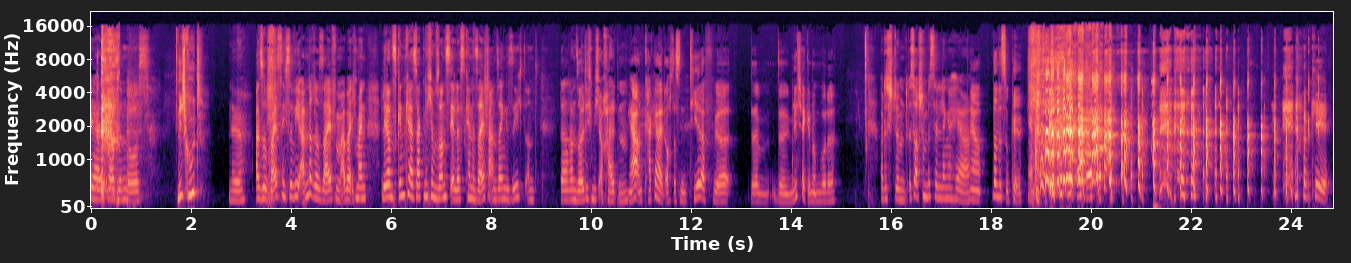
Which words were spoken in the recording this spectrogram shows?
Ja, das war sinnlos. Nicht gut? Nö. Also weiß nicht, so wie andere Seifen. Aber ich meine, Leon Skincare sagt nicht umsonst, er lässt keine Seife an sein Gesicht und daran sollte ich mich auch halten. Ja, und Kacke halt auch, dass ein Tier dafür ähm, die Milch weggenommen wurde. Oh, das stimmt. Ist auch schon ein bisschen länger her. Ja, dann ist okay. Okay.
